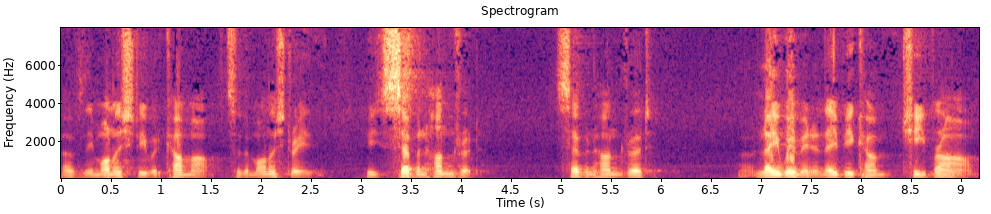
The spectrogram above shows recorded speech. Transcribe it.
of the monastery, would come up to the monastery. These 700, 700 uh, lay women, and they become chi brahm,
